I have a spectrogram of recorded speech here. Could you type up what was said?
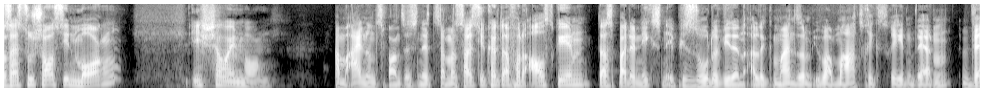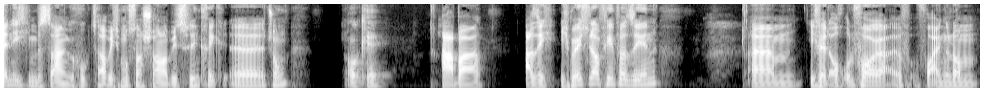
Das heißt, du schaust ihn morgen ich schaue ihn morgen. am 21. Dezember. Das heißt, ihr könnt davon ausgehen, dass bei der nächsten Episode wir dann alle gemeinsam über Matrix reden werden. Wenn ich ihn bis dahin geguckt habe. Ich muss noch schauen, ob ich es hinkriege, äh, Chung. Okay. Aber, also ich, ich möchte ihn auf jeden Fall sehen. Ähm, ich werde auch unvoreingenommen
